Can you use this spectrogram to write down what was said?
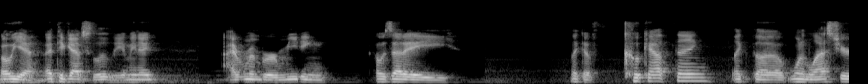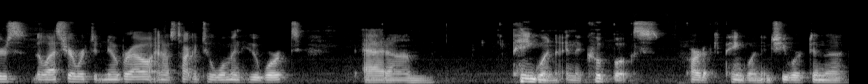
Oh yeah, I think absolutely. I mean, I I remember meeting. I was at a like a cookout thing, like the one of the last years. The last year I worked at Nobrow, and I was talking to a woman who worked at um, Penguin in the cookbooks part of Penguin, and she worked in the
